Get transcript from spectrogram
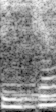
Christian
